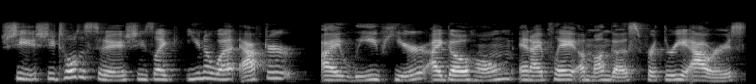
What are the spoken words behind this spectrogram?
she she told us today. She's like, you know what? After I leave here, I go home and I play Among Us for three hours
